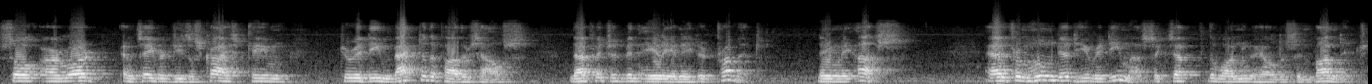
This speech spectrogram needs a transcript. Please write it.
So our Lord and Savior Jesus Christ came to redeem back to the father's house that which had been alienated from it, namely us. And from whom did he redeem us except the one who held us in bondage?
